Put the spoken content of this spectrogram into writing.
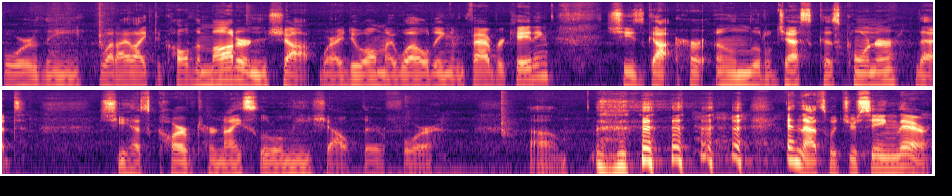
for the what I like to call the modern shop, where I do all my welding and fabricating. She's got her own little Jessica's corner that she has carved her nice little niche out there for. Um, and that's what you're seeing there.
